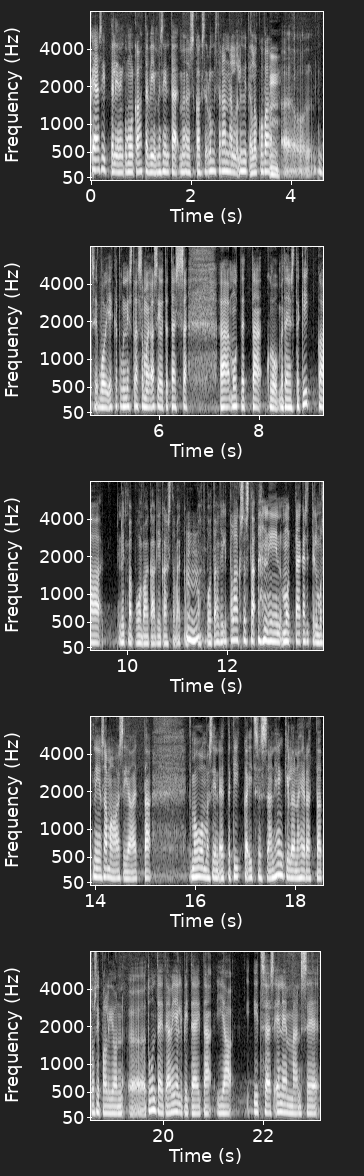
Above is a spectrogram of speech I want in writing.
käsitteli niin kuin mun kahta viimeisintä myös kaksi rumista rannalla lyhyt elokuva. Mm. Äh, se voi ehkä tunnistaa samoja asioita tässä, äh, mutta että kun mä tein sitä kikkaa, nyt mä puhun vaikka kikasta, vaikka mm-hmm. kohta puhutaan Filippa Laaksosta, niin, mutta tämä käsitteli musta niin sama asia, että että mä huomasin, että kikka itsessään henkilönä herättää tosi paljon ö, tunteita ja mielipiteitä ja itse asiassa enemmän se,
